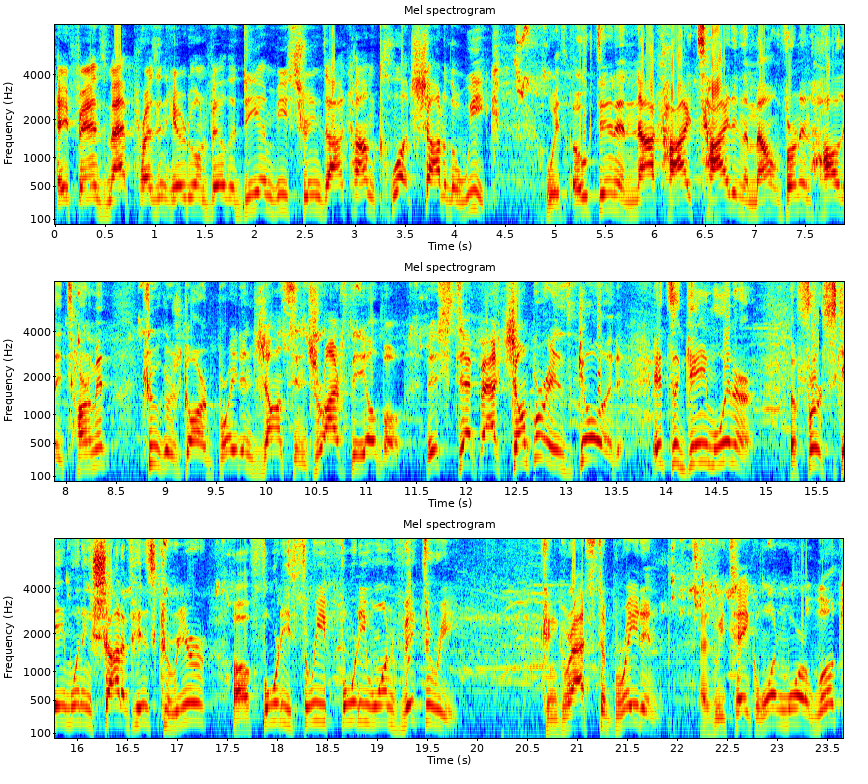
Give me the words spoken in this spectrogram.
Hey fans, Matt Present here to unveil the DMVStream.com clutch shot of the week. With Oakton and Knock High tied in the Mount Vernon Holiday Tournament, Cougars guard Braeden Johnson drives the elbow. This step back jumper is good. It's a game winner. The first game winning shot of his career, a 43-41 victory. Congrats to Braeden as we take one more look.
